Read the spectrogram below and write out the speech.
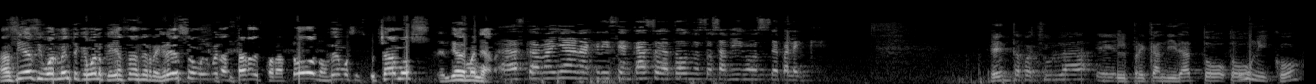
Así es, igualmente que bueno que ya estás de regreso. Muy buenas tardes para todos. Nos vemos, escuchamos el día de mañana. Hasta mañana, Cristian Castro y a todos nuestros amigos de Palenque. En Tapachula, el precandidato único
